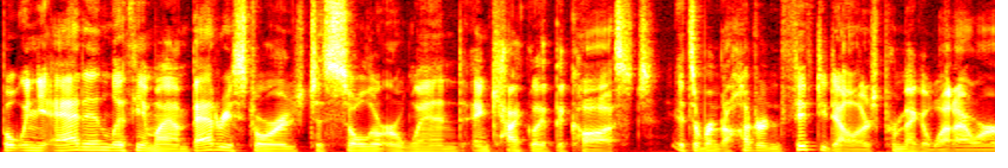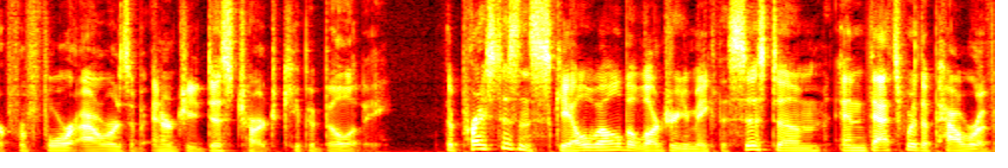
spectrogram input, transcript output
But when you add in lithium ion battery storage to solar or wind and calculate the cost, it's around $150 per megawatt hour for four hours of energy discharge capability. The price doesn't scale well the larger you make the system, and that's where the power of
